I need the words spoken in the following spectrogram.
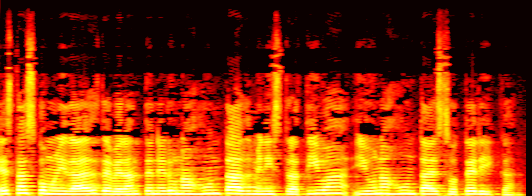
estas comunidades deberán tener una junta administrativa y una junta esotérica.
